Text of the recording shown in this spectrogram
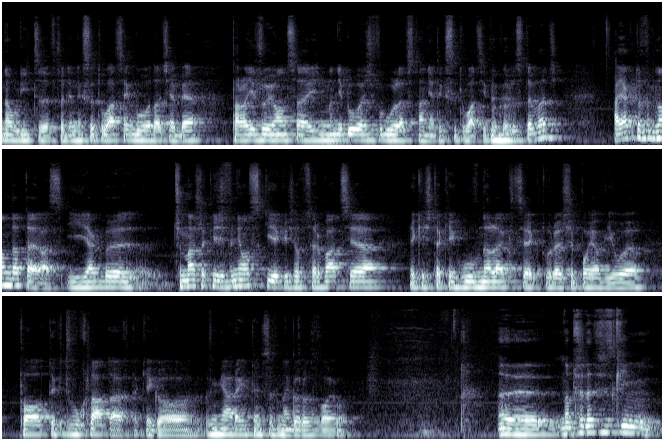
na ulicy, w codziennych sytuacjach było dla Ciebie paraliżujące i no nie byłeś w ogóle w stanie tych sytuacji Mhm. wykorzystywać. A jak to wygląda teraz? I jakby, czy masz jakieś wnioski, jakieś obserwacje, jakieś takie główne lekcje, które się pojawiły po tych dwóch latach takiego w miarę intensywnego rozwoju? Yy, No przede wszystkim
